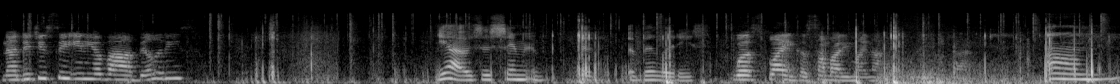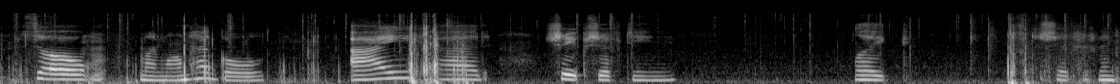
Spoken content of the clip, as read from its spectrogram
Now, did you see any of our abilities? Yeah, it was the same ab- ab- abilities. Well, explain, because somebody might not know any of that. Um, so m- my mom had gold. I had shape shifting, like shape shifting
